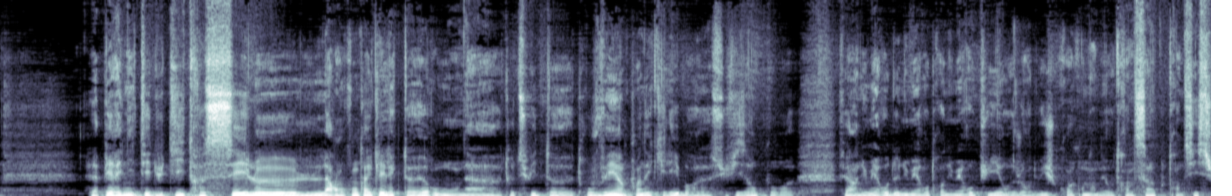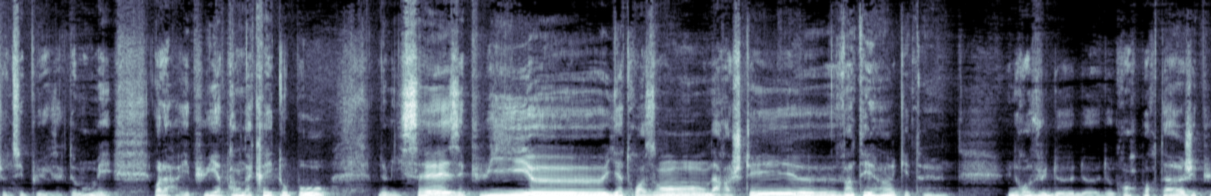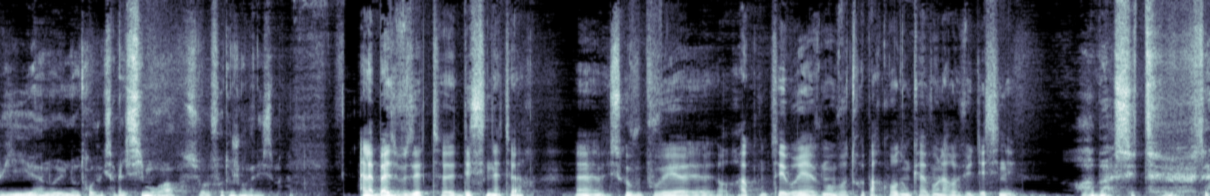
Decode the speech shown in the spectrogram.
la pérennité du titre, c'est la rencontre avec les lecteurs, où on a tout de suite euh, trouvé un point d'équilibre euh, suffisant pour euh, faire un numéro, deux numéros, trois numéros. Puis aujourd'hui, je crois qu'on en est au 35 ou 36, je ne sais plus exactement. Mais voilà. Et puis après, on a créé Topo, 2016. Et puis, il y a trois ans, on a racheté 21, qui est une revue de, de, grands reportages, et puis une autre revue qui s'appelle Six mois sur le photojournalisme. À la base, vous êtes dessinateur. Euh, est-ce que vous pouvez euh, raconter brièvement votre parcours donc avant la revue dessinée? Oh bah c'est euh,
